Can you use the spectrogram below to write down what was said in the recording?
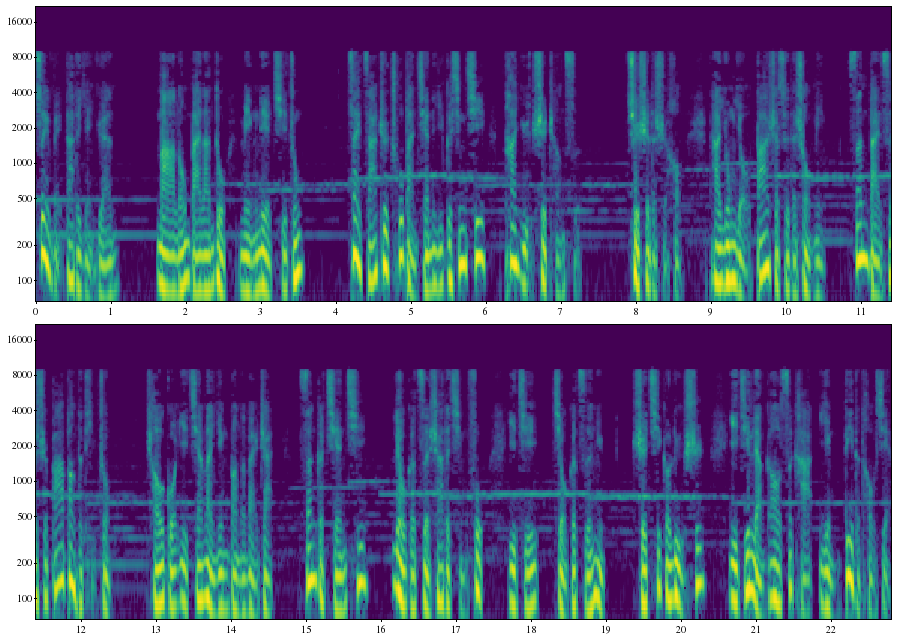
最伟大的演员，马龙白兰度名列其中。在杂志出版前的一个星期，他与世长辞。去世的时候，他拥有八十岁的寿命，三百四十八磅的体重，超过一千万英镑的外债，三个前妻。六个自杀的情妇，以及九个子女，十七个律师，以及两个奥斯卡影帝的头衔。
